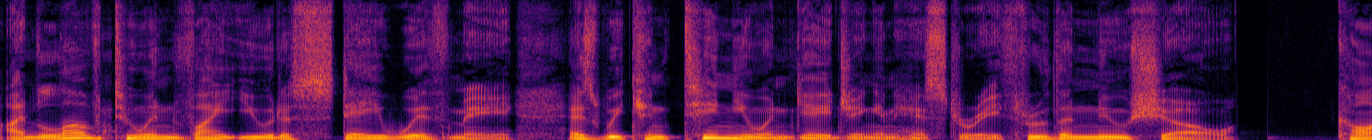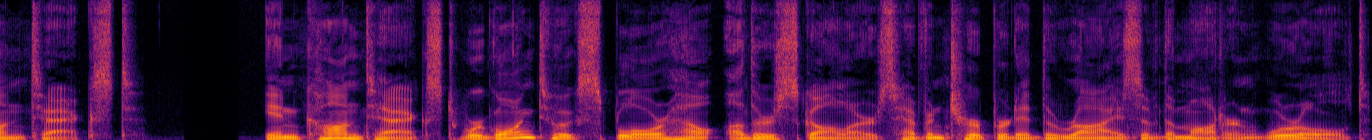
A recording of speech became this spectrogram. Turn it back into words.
I'd love to invite you to stay with me as we continue engaging in history through the new show, Context. In context, we're going to explore how other scholars have interpreted the rise of the modern world.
